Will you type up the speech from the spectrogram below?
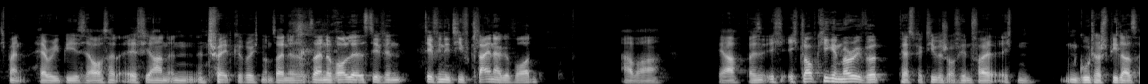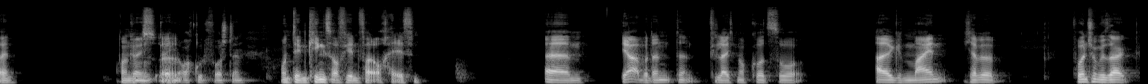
ich meine, Harry B ist ja auch seit elf Jahren in, in Trade-Gerüchten und seine, seine Rolle ist defin definitiv kleiner geworden. Aber ja, ich, ich glaube, Keegan Murray wird perspektivisch auf jeden Fall echt ein, ein guter Spieler sein. Und, kann ich, äh, auch gut vorstellen. Und den Kings auf jeden Fall auch helfen. Ähm, ja, aber dann, dann vielleicht noch kurz so allgemein. Ich habe vorhin schon gesagt,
